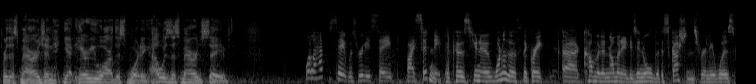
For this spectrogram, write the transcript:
for this marriage, and yet here you are this morning. How was this marriage saved? Well, I have to say it was really saved by Sidney because, you know, one of the, the great uh, common denominators in all the discussions really was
